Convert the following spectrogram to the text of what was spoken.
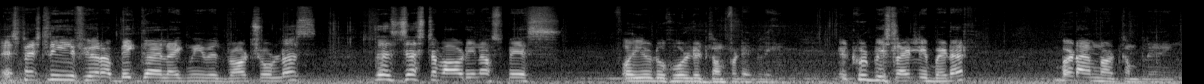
Especially if you're a big guy like me with broad shoulders, there's just about enough space for you to hold it comfortably. It could be slightly better, but I'm not complaining.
